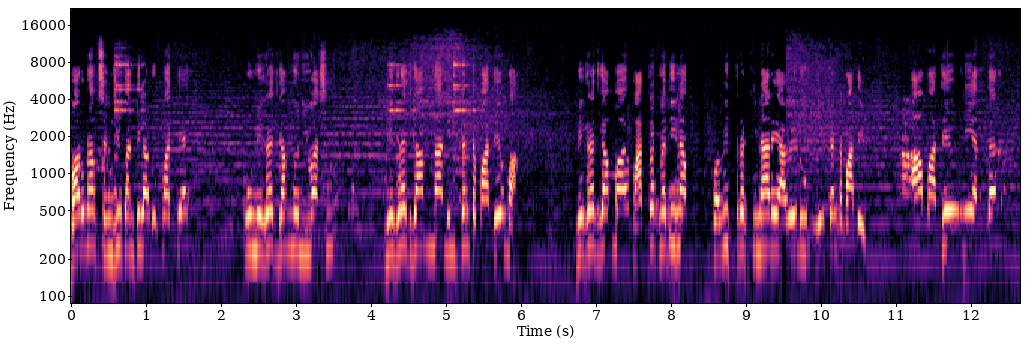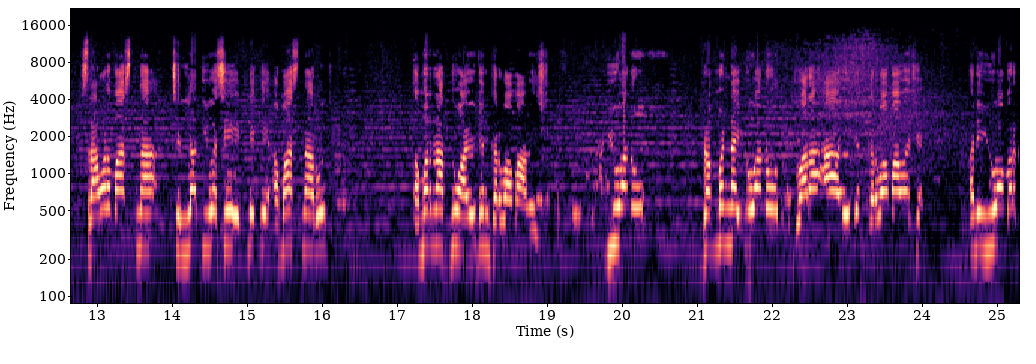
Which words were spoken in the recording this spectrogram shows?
મારું નામ સંજીવ કાંતિલાલ ઉપાધ્યાય. હું મેઘરાજ ગામનો નિવાસી. મેઘરાજ ગામના નીલકંઠ મહાદેવમાં, મેઘરાજ ગામમાં ભાત્રક નદીના પવિત્ર કિનારે આવેલું નીલકંઠ મહાદેવ. આ મહાદેવની અંદર શ્રાવણ માસના છેલ્લા દિવસે એટલે કે અમાસના રોજ અમરનાથનું આયોજન કરવામાં આવે છે. યુવાનો, બ્રાહ્મણના યુવાનો દ્વારા આ આયોજન કરવામાં આવે છે અને યુવા વર્ગ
